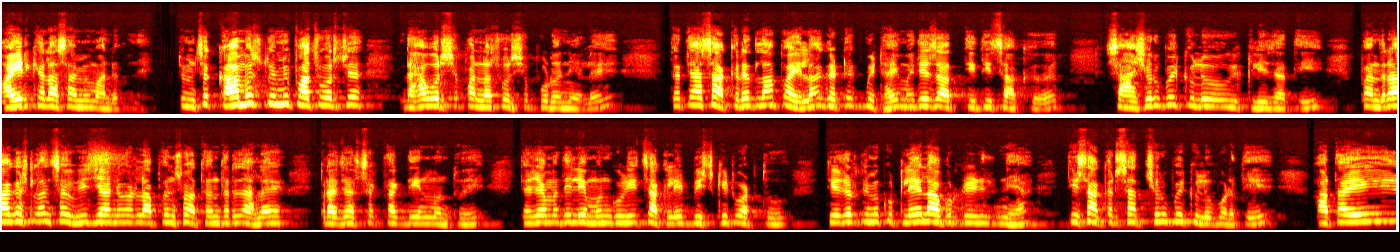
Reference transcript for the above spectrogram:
आहीर केला असं आम्ही मानत नाही. तुमचं कामच तुम्ही पाच वर्ष दहा वर्ष पन्नास वर्ष पुढं नेलं आहे तर त्या साखरेतला पहिला घटक मिठाईमध्ये जाते ती साखर. सहाशे रुपये किलो विकली जाते. पंधरा ऑगस्टला आणि सव्वीस जानेवारीला आपण स्वातंत्र्य झालं आहे प्रजासत्ताक दिन आहे त्याच्यामध्ये लेमन गोळी चॉकलेट बिस्किट वाटतो. ते जर तुम्ही कुठल्याही लॅबोरेटरीत न्या ती साखर सातशे रुपये किलो पडते. आता हे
